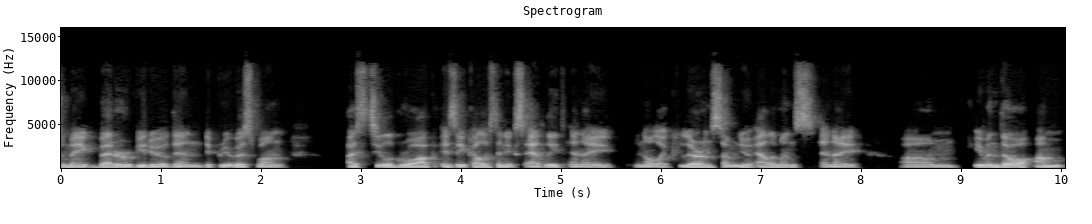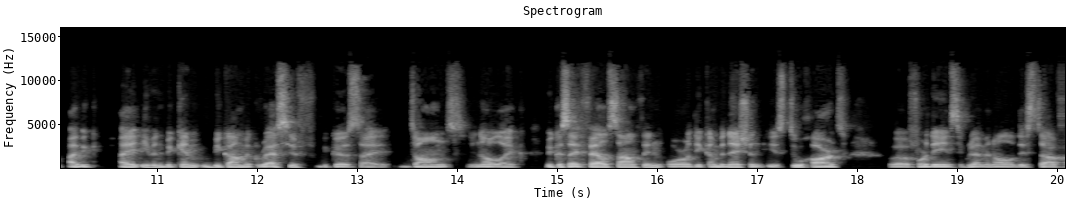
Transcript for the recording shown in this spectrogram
to make better video than the previous one, I still grow up as a calisthenics athlete, and I, you know, like learn some new elements, and I, um, even though I'm, I, I even became become aggressive because I don't, you know, like because I failed something or the combination is too hard uh, for the Instagram and all of this stuff.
